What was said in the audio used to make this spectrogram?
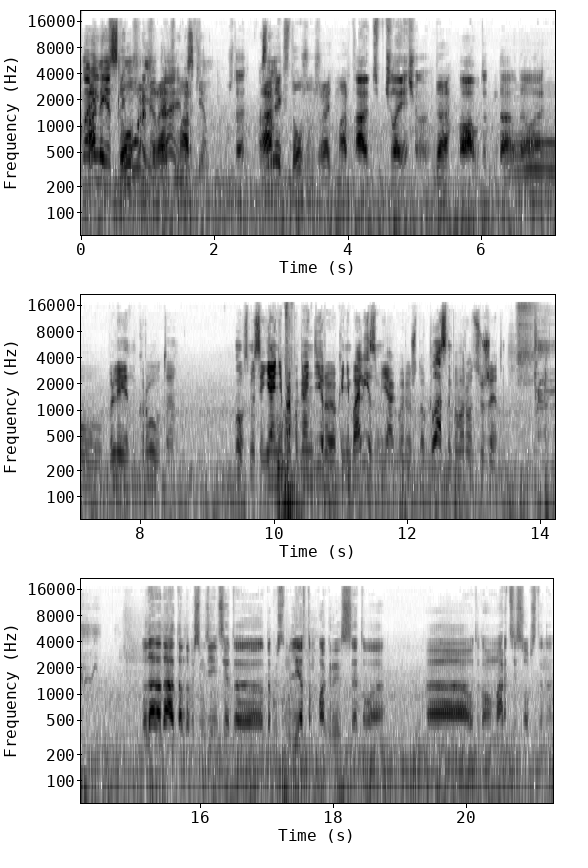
столкновение Алекс с должен жрать да, или с кем? Что? Основ- Алекс должен жрать Марти. А, типа человечину? Да. А, вот это, да, давай. Блин, круто. Ну, в смысле, я не пропагандирую каннибализм, я говорю, что классный поворот сюжета. Ну да-да-да, там, допустим, где-нибудь это, допустим, лев там погрыз этого, э, вот этого Марти, собственно.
